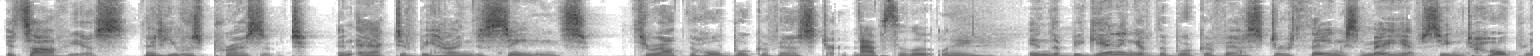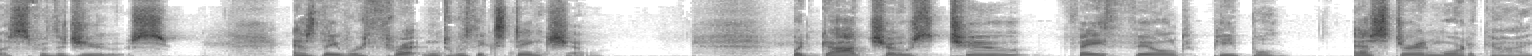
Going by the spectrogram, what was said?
it's obvious that he mm-hmm. was present and active behind the scenes throughout the whole book of Esther. Absolutely. In the beginning of the book of Esther, things may have seemed hopeless for the Jews as they were threatened with extinction. But God chose two faith filled people, Esther and Mordecai,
